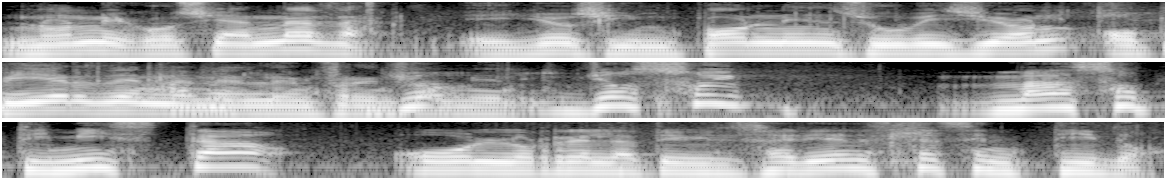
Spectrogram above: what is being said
no negocia nada. Ellos imponen su visión o pierden en el enfrentamiento. yo soy más optimista o lo relativizaría en este sentido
